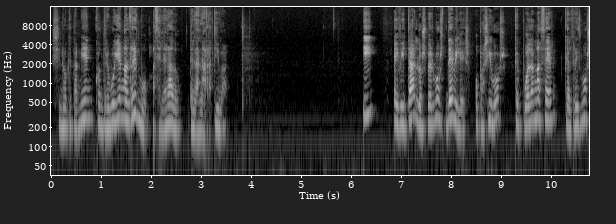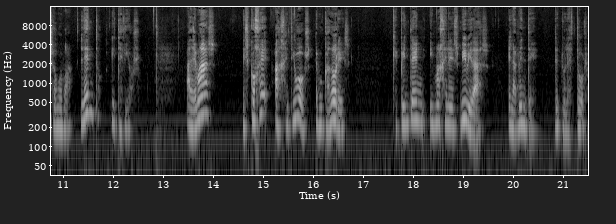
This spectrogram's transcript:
sino que también contribuyen al ritmo acelerado de la narrativa. Y evita los verbos débiles o pasivos que puedan hacer que el ritmo se vuelva lento y tedioso. Además, escoge adjetivos evocadores que pinten imágenes vívidas en la mente de tu lector.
